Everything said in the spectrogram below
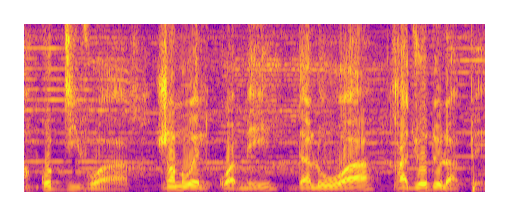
en Côte d'Ivoire. Jean-Noël Kwame, Daloa, Radio de la Paix.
